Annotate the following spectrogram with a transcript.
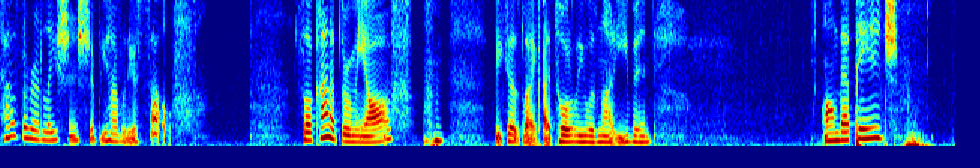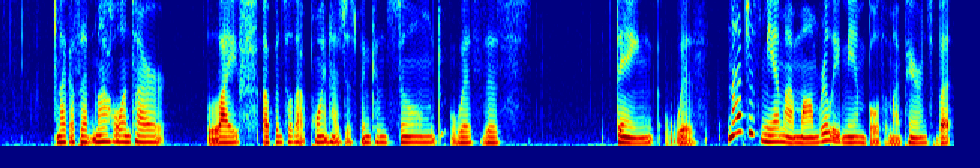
how's the relationship you have with yourself? So it kind of threw me off because, like, I totally was not even on that page. Like I said, my whole entire life up until that point has just been consumed with this thing with not just me and my mom, really me and both of my parents, but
